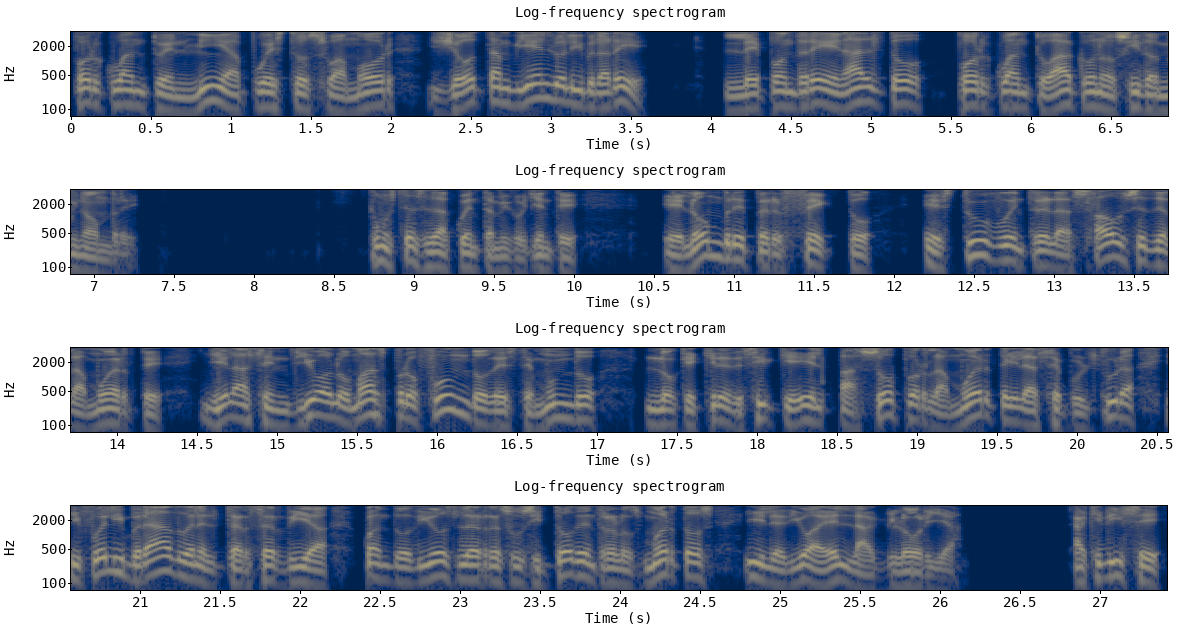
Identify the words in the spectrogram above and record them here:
Por cuanto en mí ha puesto su amor, yo también lo libraré. Le pondré en alto por cuanto ha conocido mi nombre. Como usted se da cuenta, amigo oyente, el hombre perfecto estuvo entre las fauces de la muerte y él ascendió a lo más profundo de este mundo, lo que quiere decir que él pasó por la muerte y la sepultura y fue librado en el tercer día, cuando Dios le resucitó de entre los muertos y le dio a él la gloria. Aquí dice,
